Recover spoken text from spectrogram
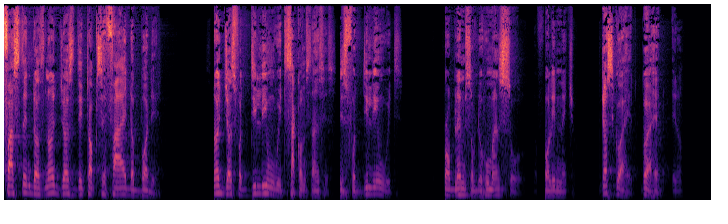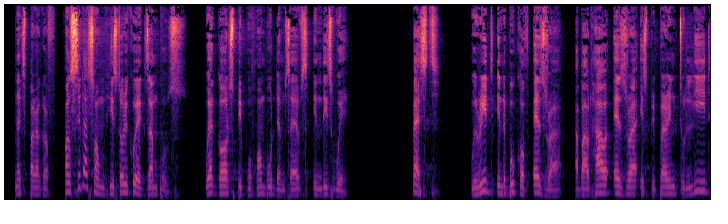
Fasting does not just detoxify the body, not just for dealing with circumstances, it's for dealing with problems of the human soul, the fallen nature. Just go ahead. Go ahead. You know. Next paragraph. Consider some historical examples where God's people humbled themselves in this way. First, we read in the book of Ezra about how Ezra is preparing to lead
